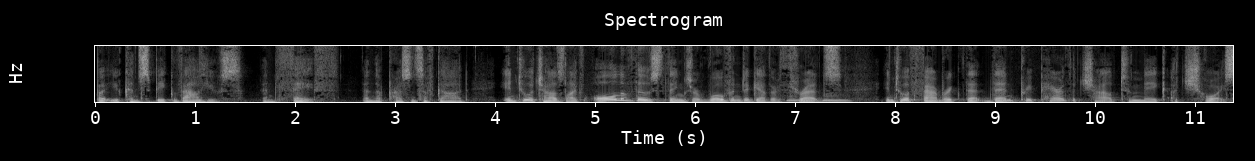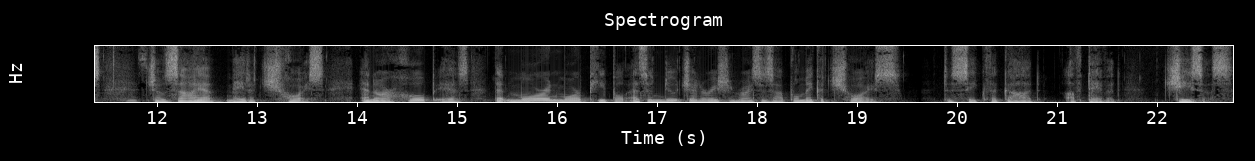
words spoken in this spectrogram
but you can speak values and faith and the presence of God into a child's life. All of those things are woven together, mm-hmm. threads, into a fabric that then prepare the child to make a choice. Josiah made a choice. And our hope is that more and more people, as a new generation rises up, will make a choice to seek the God of David, Jesus,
